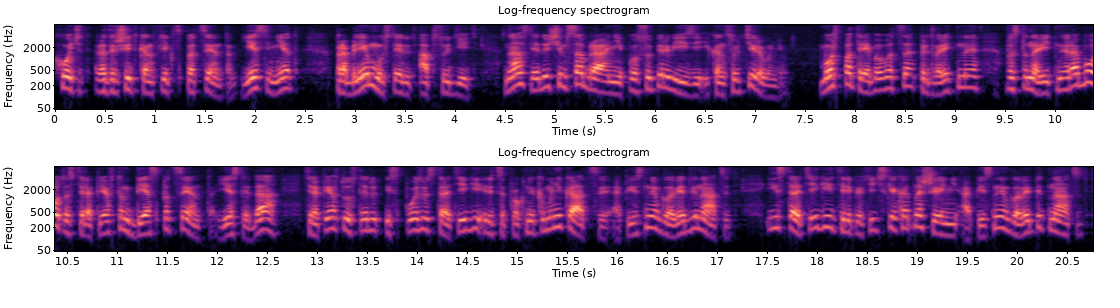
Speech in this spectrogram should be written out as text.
хочет разрешить конфликт с пациентом. Если нет, проблему следует обсудить на следующем собрании по супервизии и консультированию. Может потребоваться предварительная восстановительная работа с терапевтом без пациента. Если да, терапевту следует использовать стратегии рецепрокной коммуникации, описанные в главе 12, и стратегии терапевтических отношений, описанные в главе 15,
